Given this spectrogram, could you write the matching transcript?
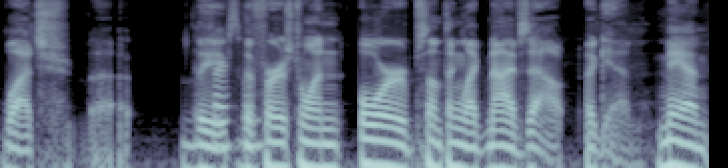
watch uh, the first the one? first one or something like Knives Out again. Man,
